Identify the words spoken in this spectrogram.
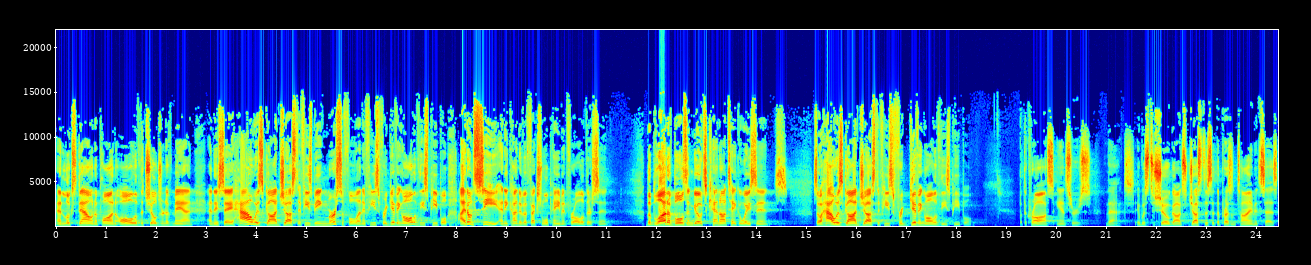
and looks down upon all of the children of man, and they say, How is God just if He's being merciful and if He's forgiving all of these people? I don't see any kind of effectual payment for all of their sin. The blood of bulls and goats cannot take away sins. So, how is God just if He's forgiving all of these people? But the cross answers that. It was to show God's justice at the present time, it says,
